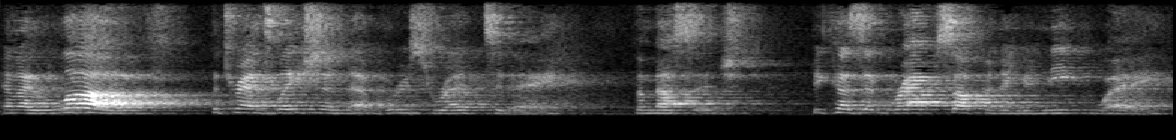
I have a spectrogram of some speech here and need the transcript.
And I love the translation that Bruce read today, the message, because it wraps up in a unique way.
